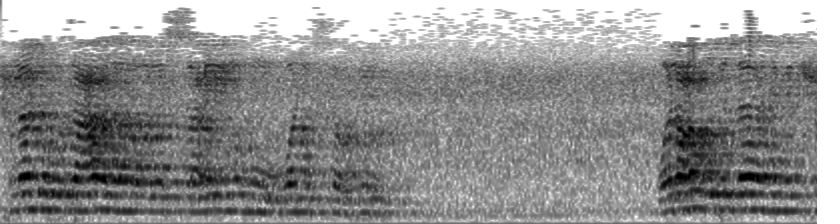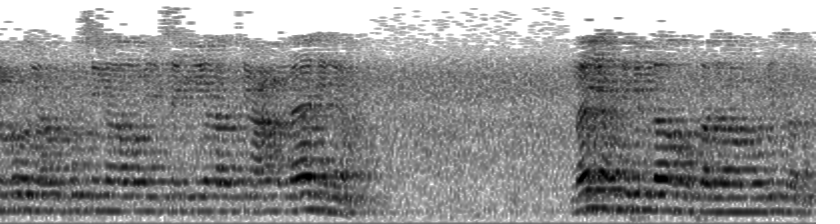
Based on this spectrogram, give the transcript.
نحمده تعالى ونستعينه ونستغفره. ونعوذ بالله من شرور أنفسنا ومن سيئات أعمالنا. من يهده الله فلا مضل له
